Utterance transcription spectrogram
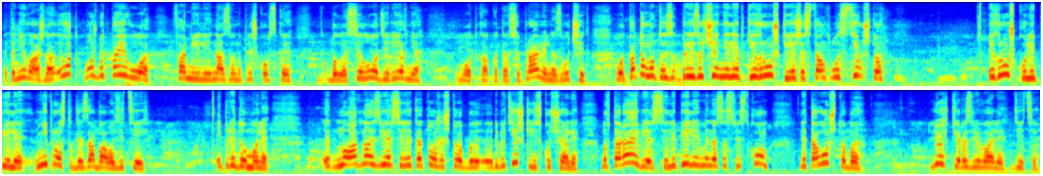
это не важно. И вот, может быть, по его фамилии названо Плешковское было село, деревня. Вот как это все правильно звучит. Вот потом вот при изучении лепки игрушки я сейчас столкнулась с тем, что игрушку лепили не просто для забавы детей. И придумали. Э, но одна из версий это тоже, чтобы ребятишки не скучали. Но вторая версия лепили именно со свистком для того, чтобы легкие развивали дети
